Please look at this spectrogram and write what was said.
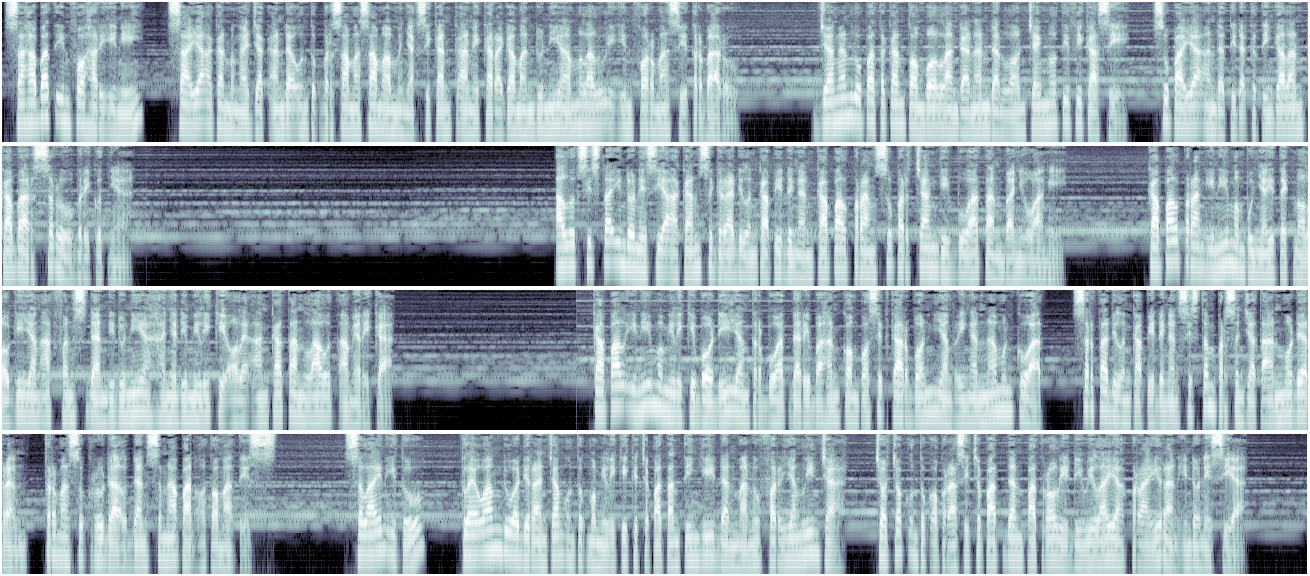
Sahabat info hari ini, saya akan mengajak Anda untuk bersama-sama menyaksikan keanekaragaman dunia melalui informasi terbaru. Jangan lupa tekan tombol langganan dan lonceng notifikasi, supaya Anda tidak ketinggalan kabar seru berikutnya. Alutsista Indonesia akan segera dilengkapi dengan kapal perang super canggih buatan Banyuwangi. Kapal perang ini mempunyai teknologi yang advance dan di dunia hanya dimiliki oleh Angkatan Laut Amerika. Kapal ini memiliki bodi yang terbuat dari bahan komposit karbon yang ringan namun kuat, serta dilengkapi dengan sistem persenjataan modern, termasuk rudal dan senapan otomatis. Selain itu, Klewang 2 dirancang untuk memiliki kecepatan tinggi dan manuver yang lincah, cocok untuk operasi cepat dan patroli di wilayah perairan Indonesia.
